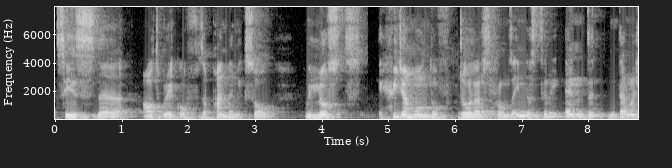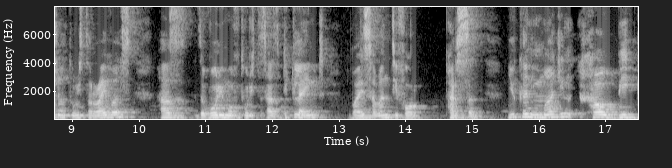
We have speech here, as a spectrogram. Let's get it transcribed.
since the outbreak of the pandemic. So we lost a huge amount of dollars from the industry, and the international tourist arrivals has the volume of tourists has declined by 74%. You can imagine how big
